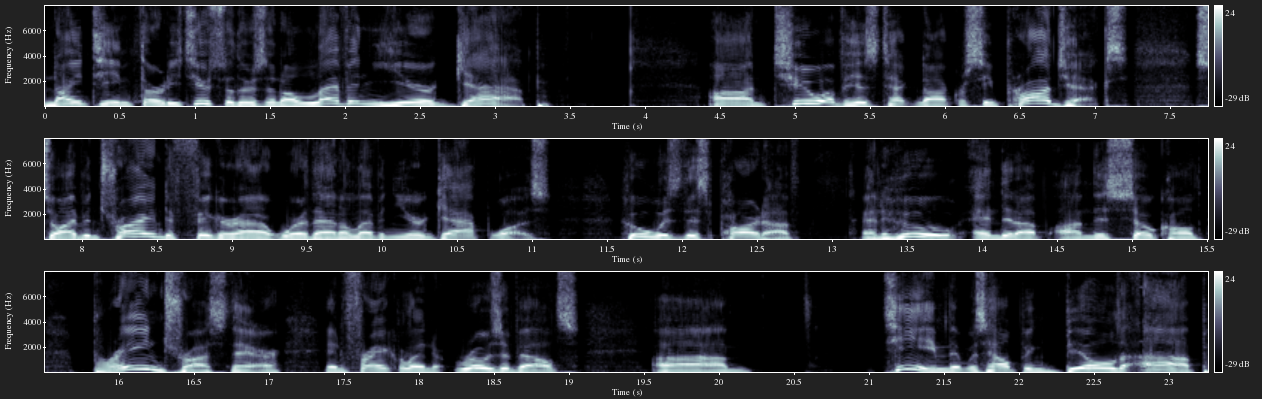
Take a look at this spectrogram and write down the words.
1932. So there's an 11 year gap on two of his technocracy projects. So I've been trying to figure out where that 11 year gap was. Who was this part of? And who ended up on this so called brain trust there in Franklin Roosevelt's um, team that was helping build up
